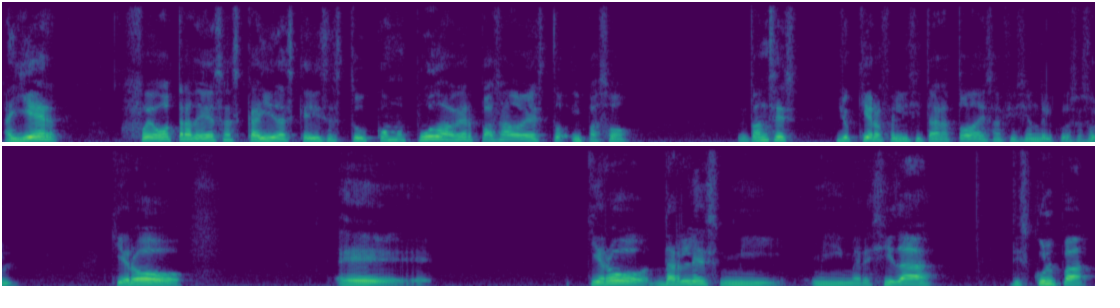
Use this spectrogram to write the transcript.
Ayer fue otra de esas caídas que dices tú, ¿cómo pudo haber pasado esto? Y pasó. Entonces, yo quiero felicitar a toda esa afición del Cruz Azul. Quiero eh, quiero darles mi, mi, merecida disculpa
